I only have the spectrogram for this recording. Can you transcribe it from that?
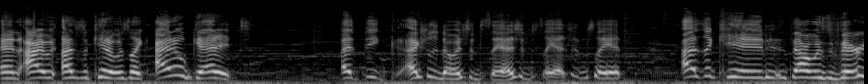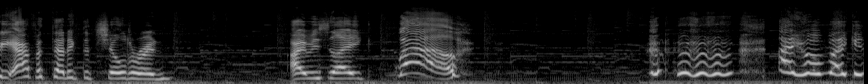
and I, as a kid, I was like, I don't get it. I think actually no, I shouldn't say. It. I shouldn't say. It. I shouldn't say it as a kid that was very apathetic to children, I was like, wow. I hope I can.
